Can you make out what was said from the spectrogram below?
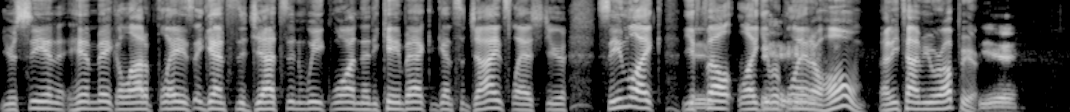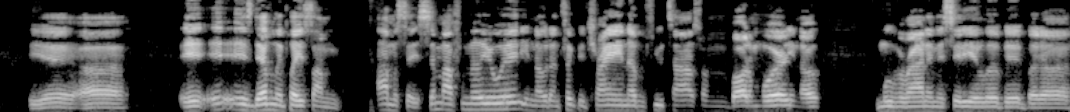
you're seeing him make a lot of plays against the Jets in week one. Then he came back against the Giants last year. Seemed like you yeah. felt like you were playing at home anytime you were up here. Yeah. Yeah. Uh, it, it's definitely a place I'm I'm gonna say semi familiar with. You know, then took the train up a few times from Baltimore. You know, move around in the city a little bit, but uh,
